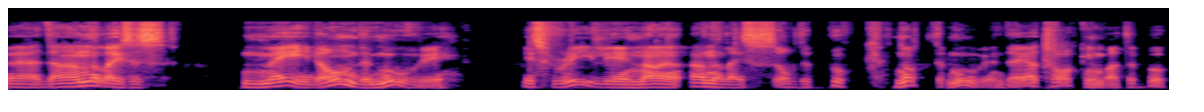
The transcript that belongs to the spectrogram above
Uh, the analysis made on the movie is really an analysis of the book, not the movie. They are talking about the book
